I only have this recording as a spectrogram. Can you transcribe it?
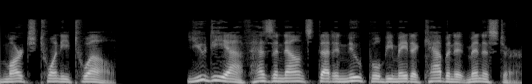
March 2012. UDF has announced that Anoop will be made a cabinet minister.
